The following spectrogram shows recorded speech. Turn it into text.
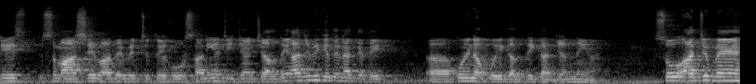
ਇਸ ਸਮਾਜ ਸੇਵਾ ਦੇ ਵਿੱਚ ਤੇ ਹੋਰ ਸਾਰੀਆਂ ਚੀਜ਼ਾਂ ਚੱਲਦੇ, ਅੱਜ ਵੀ ਕਿਤੇ ਨਾ ਕਿਤੇ ਕੋਈ ਨਾ ਕੋਈ ਗਲਤੀ ਕਰ ਜਾਂਦੇ ਆ ਸੋ ਅੱਜ ਮੈਂ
